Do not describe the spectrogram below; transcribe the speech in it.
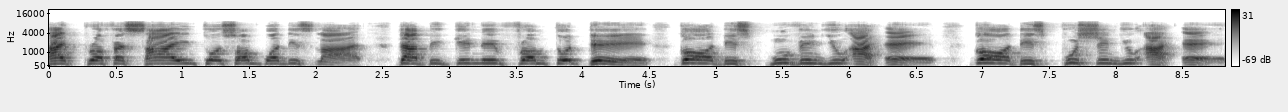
I prophesy into somebody's life that beginning from today, God is moving you ahead. God is pushing you ahead.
